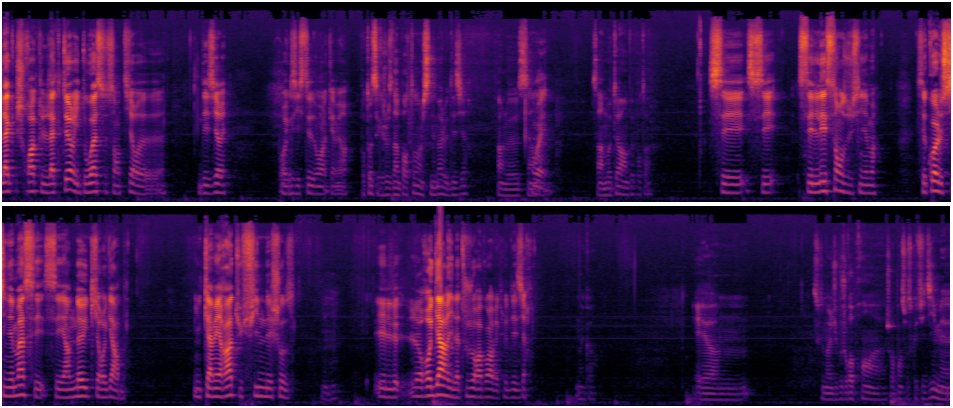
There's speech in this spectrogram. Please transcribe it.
Là, je crois que l'acteur, il doit se sentir euh, désiré pour exister devant la caméra. Pour toi, c'est quelque chose d'important dans le cinéma, le désir? Enfin, le... c'est un... Ouais. c'est un moteur un peu pour toi? C'est c'est c'est l'essence du cinéma. C'est quoi le cinéma C'est c'est un œil qui regarde. Une caméra, tu filmes des choses. Mhm. Et le, le regard, il a toujours à voir avec le désir. D'accord. Et euh, excuse-moi, du coup, je reprends, euh, je reprends sur ce que tu dis, mais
